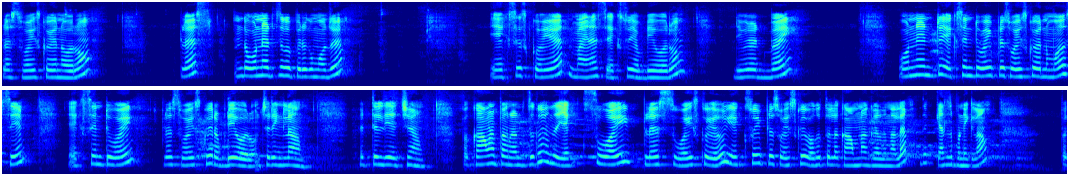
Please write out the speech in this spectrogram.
plus y ஸ்கொயர்னு வரும். ப்ளஸ் இந்த ஒன்று எடுத்து பெருக்கும் போது எக்ஸ் ஸ்கொயர் மைனஸ் எக்ஸ் எப்படி வரும். டிவைட் பை ஒன்று into x into y plus y ஸ்கொயர்னும் போது same x into y plus y square அப்படியே வரும். சரிங்களா? எடுத்து எழுதியாச்சா இப்போ காமனாக பார்க்குற இந்த எக்ஸ் ஒய் ப்ளஸ் ஒய் ஸ்கொயரும் x y plus y square வகுத்தில் காமனாகிறதுனால இதை கேன்சல் பண்ணிக்கலாம். இப்போ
